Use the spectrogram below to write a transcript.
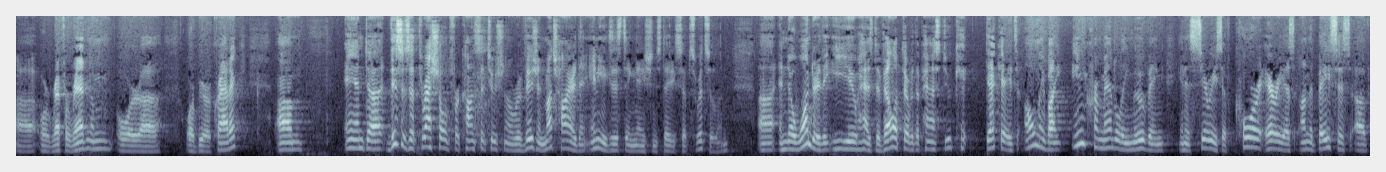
uh, or referendum or, uh, or bureaucratic. Um, and uh, this is a threshold for constitutional revision much higher than any existing nation state except Switzerland. Uh, and no wonder the EU has developed over the past decades only by incrementally moving in a series of core areas on the basis of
